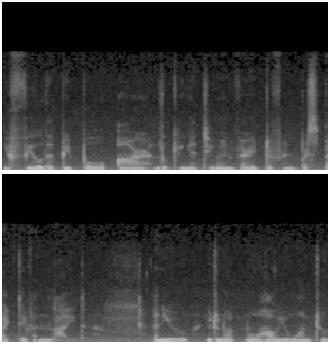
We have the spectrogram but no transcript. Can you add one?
you feel that people are looking at you in a very different perspective and light and you you do not know how you want to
